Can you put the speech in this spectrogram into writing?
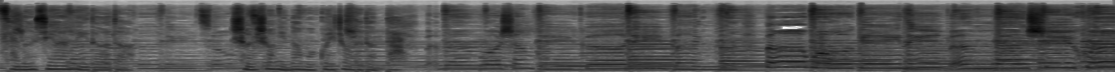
才能心安理得的承受你那么贵重的等待。慢慢我想配合你，慢慢把我给你，慢慢喜欢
